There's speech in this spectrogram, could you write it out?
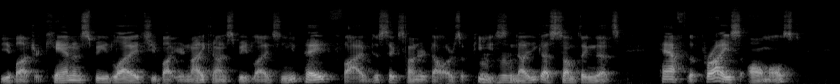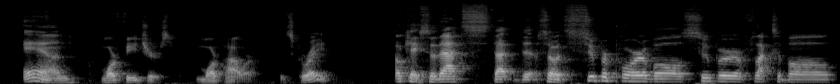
you bought your Canon speed lights, you bought your Nikon speed lights, and you paid five to six hundred dollars a piece. Mhm. Now you got something that's half the price almost, and more features, more power. It's great. Okay, so that's that. So it's super portable, super flexible.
